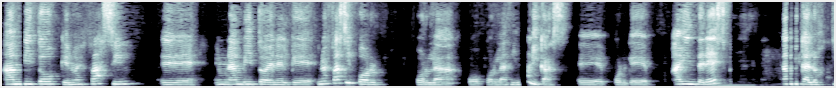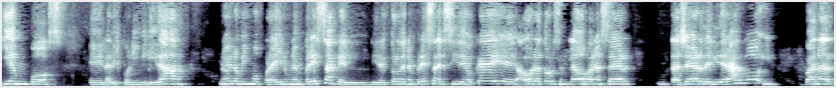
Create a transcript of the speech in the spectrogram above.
ámbito que no es fácil, eh, en un ámbito en el que no es fácil por, por, la, por las dinámicas, porque hay interés, los tiempos, eh, la disponibilidad. No es lo mismo por ahí en una empresa que el director de la empresa decide, ok, eh, ahora todos los empleados van a hacer un taller de liderazgo y van a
